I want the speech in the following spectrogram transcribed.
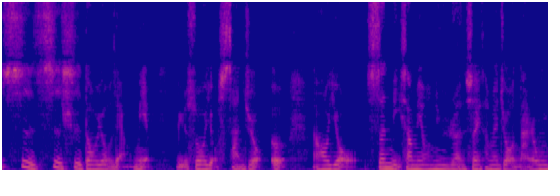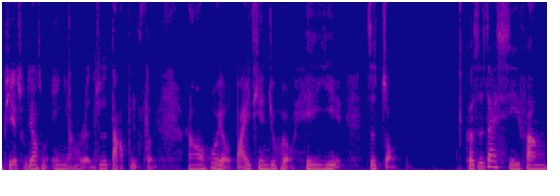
事事事都有两面，比如说有善就有恶，然后有生理上面有女人，生理上面就有男人。我们撇除掉什么阴阳人，就是大部分，然后会有白天就会有黑夜这种。可是，在西方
